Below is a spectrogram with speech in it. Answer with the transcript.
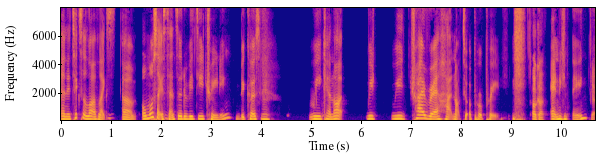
and it takes a lot of like um almost like sensitivity training because Mm. we cannot we we try very hard not to appropriate Okay. anything Yeah.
